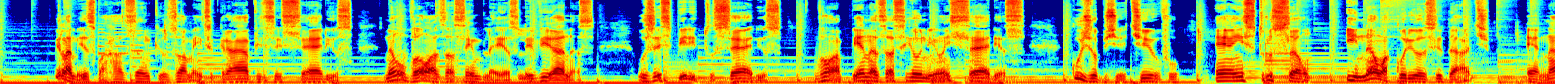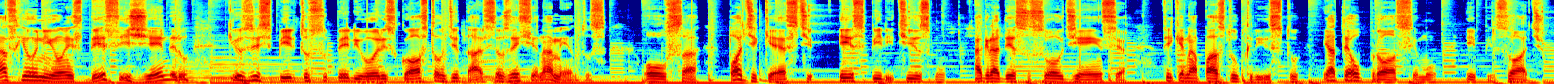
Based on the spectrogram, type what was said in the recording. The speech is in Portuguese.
Pela mesma razão que os homens graves e sérios não vão às assembleias levianas, os espíritos sérios vão apenas às reuniões sérias, cujo objetivo é a instrução e não a curiosidade. É nas reuniões desse gênero que os espíritos superiores gostam de dar seus ensinamentos. Ouça podcast Espiritismo. Agradeço sua audiência. Fique na paz do Cristo e até o próximo episódio.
